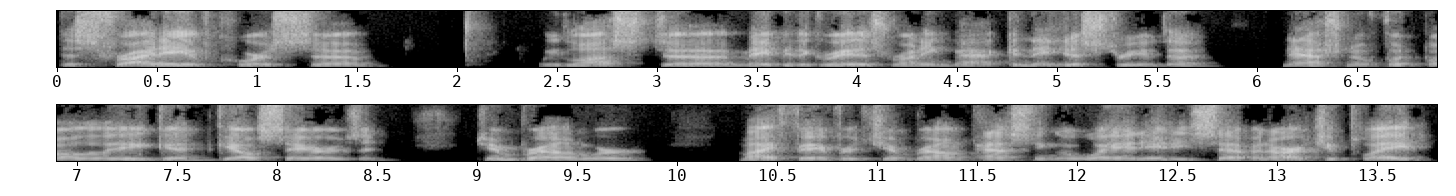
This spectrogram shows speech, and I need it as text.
This Friday, of course, uh, we lost uh, maybe the greatest running back in the history of the National Football League, and Gale Sayers and Jim Brown were my favorites. Jim Brown passing away at 87. Art, you played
